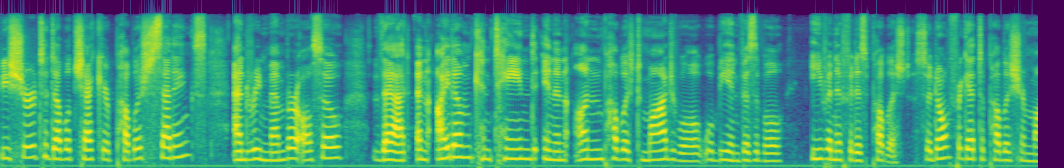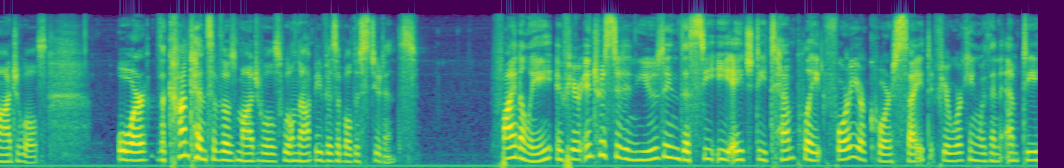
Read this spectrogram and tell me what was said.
be sure to double check your publish settings and remember also that an item contained in an unpublished module will be invisible even if it is published. So don't forget to publish your modules or the contents of those modules will not be visible to students. Finally, if you're interested in using the CEHD template for your course site, if you're working with an empty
